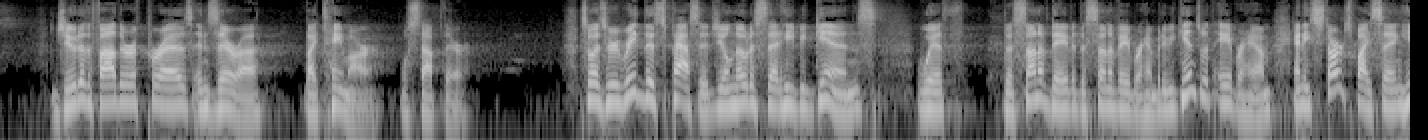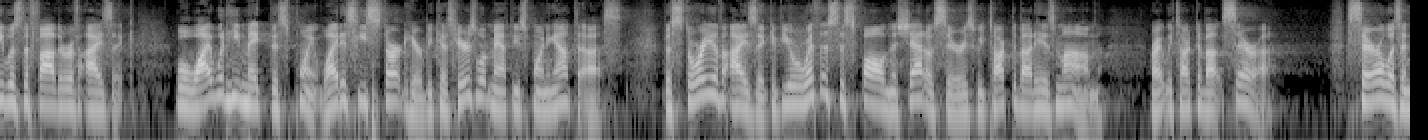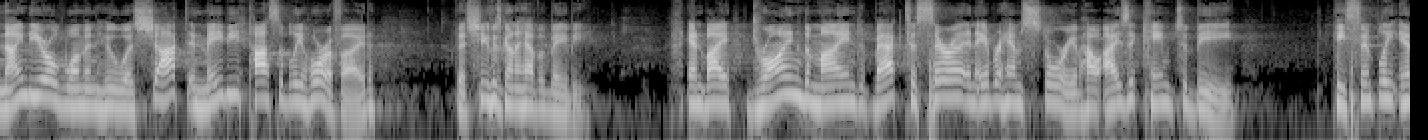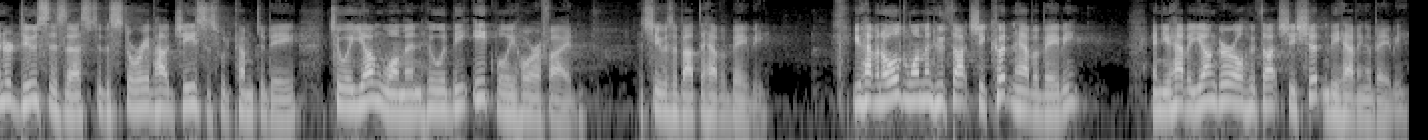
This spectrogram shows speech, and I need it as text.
Judah the father of Perez and Zerah by Tamar. We'll stop there. So, as we read this passage, you'll notice that he begins with the son of David, the son of Abraham. But he begins with Abraham, and he starts by saying he was the father of Isaac. Well, why would he make this point? Why does he start here? Because here's what Matthew's pointing out to us. The story of Isaac, if you were with us this fall in the Shadow series, we talked about his mom, right? We talked about Sarah. Sarah was a 90 year old woman who was shocked and maybe possibly horrified that she was going to have a baby. And by drawing the mind back to Sarah and Abraham's story of how Isaac came to be, he simply introduces us to the story of how Jesus would come to be to a young woman who would be equally horrified that she was about to have a baby. You have an old woman who thought she couldn't have a baby, and you have a young girl who thought she shouldn't be having a baby.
